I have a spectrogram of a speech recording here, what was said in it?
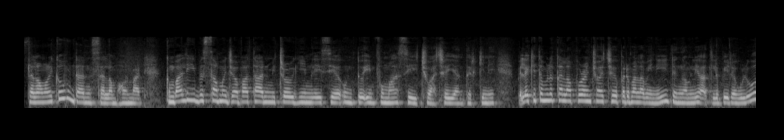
Assalamualaikum dan salam hormat. Kembali bersama Jabatan Meteorologi Malaysia untuk informasi cuaca yang terkini. Bila kita mulakan laporan cuaca pada malam ini dengan melihat terlebih dahulu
